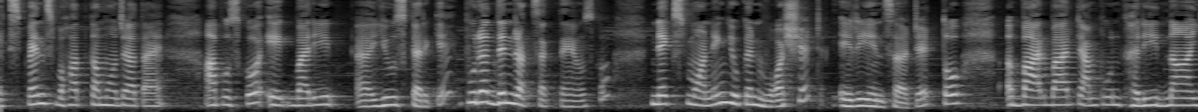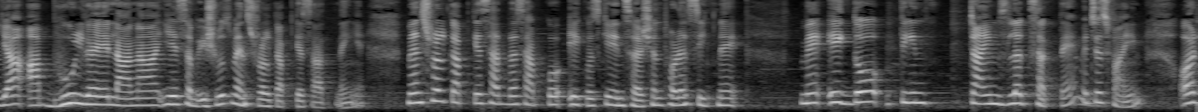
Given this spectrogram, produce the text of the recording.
एक्सपेंस बहुत कम हो जाता है आप उसको एक बारी यूज़ uh, करके पूरा दिन रख सकते हैं उसको। Next morning you can wash it reinsert it तो बार बार टैम्पून खरीदना या आप भूल गए लाना ये सब इश्यूज़ मेंस्ट्रुअल कप के साथ नहीं है। मेंस्ट्रुअल कप के साथ बस आपको एक उसके इंसर्शन थोड़े सीखने में एक दो तीन टाइम्स लग सकते हैं विच इज़ फाइन और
